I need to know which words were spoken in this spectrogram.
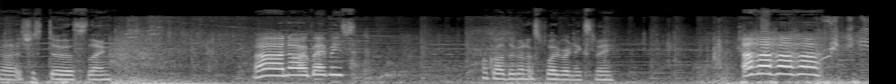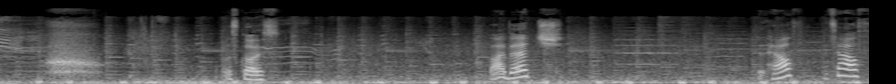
Right, let's just do this thing. Ah, no, babies! Oh god, they're gonna explode right next to me. Ah ha ha ha! That was close. Bye, bitch. Is it health? It's health.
